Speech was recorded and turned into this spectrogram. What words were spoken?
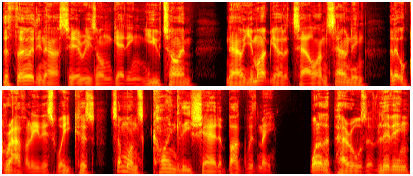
the third in our series on getting you time. Now, you might be able to tell I'm sounding a little gravelly this week because someone's kindly shared a bug with me. One of the perils of living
